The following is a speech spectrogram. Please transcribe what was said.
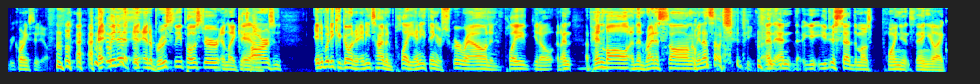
recording studio. and we did. And, and a Bruce Lee poster and like guitars and anybody could go in at any time and play anything or screw around and play, you know, an, And- a pinball and then write a song. I mean, that's how it should be. right? and and you, you just said the most poignant thing. You're like,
